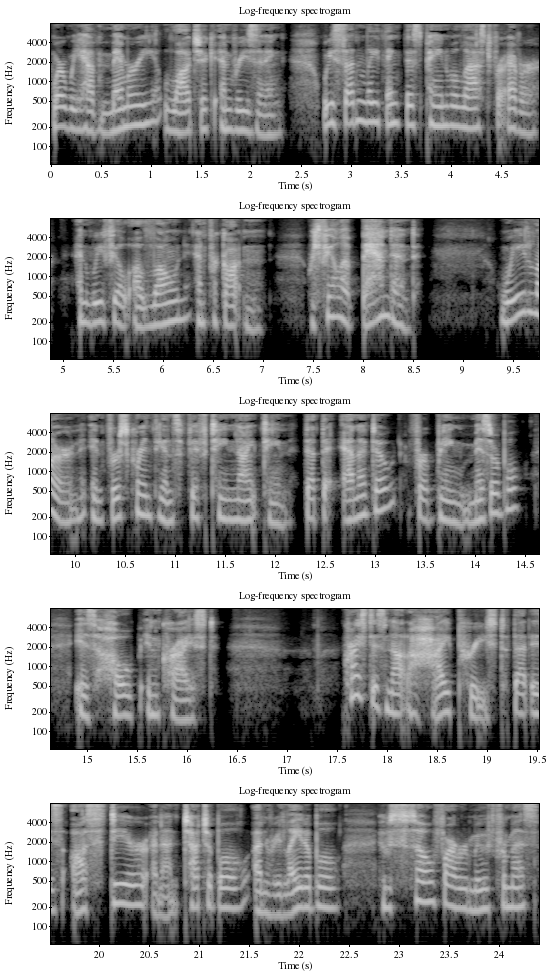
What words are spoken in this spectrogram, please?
where we have memory, logic, and reasoning. We suddenly think this pain will last forever and we feel alone and forgotten. We feel abandoned. We learn in 1 Corinthians 15, 19 that the antidote for being miserable is hope in Christ. Christ is not a high priest that is austere and untouchable, unrelatable, who's so far removed from us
